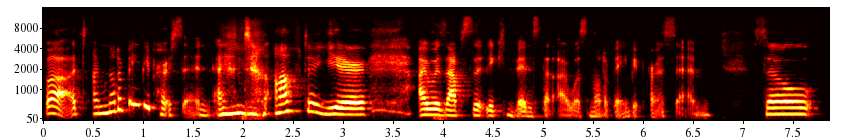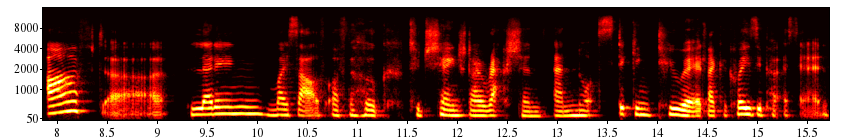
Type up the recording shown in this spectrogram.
But I'm not a baby person. And after a year, I was absolutely convinced that I was not a baby person. So after letting myself off the hook to change direction and not sticking to it like a crazy person,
